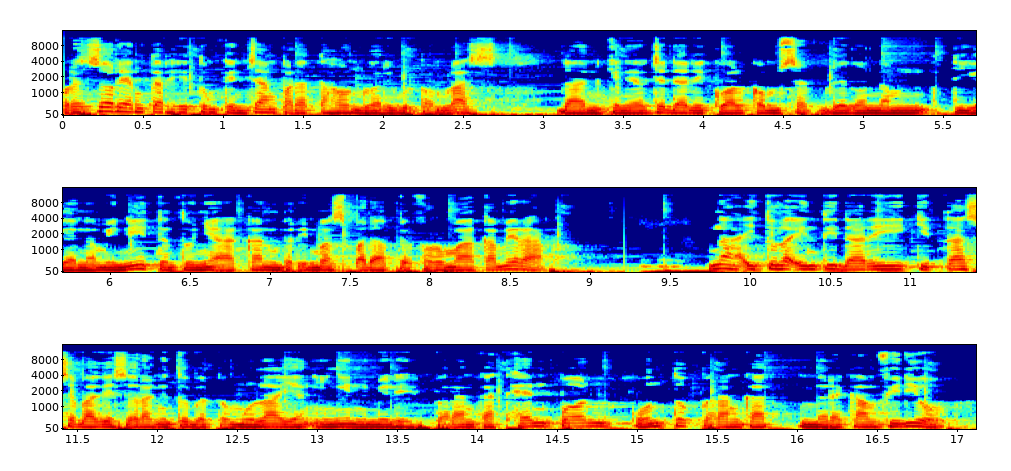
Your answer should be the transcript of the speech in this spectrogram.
Prosesor yang terhitung kencang pada tahun 2018 dan kinerja dari Qualcomm Snapdragon 636 ini tentunya akan berimbas pada performa kamera. Nah, itulah inti dari kita sebagai seorang youtuber pemula yang ingin memilih perangkat handphone untuk perangkat merekam video.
